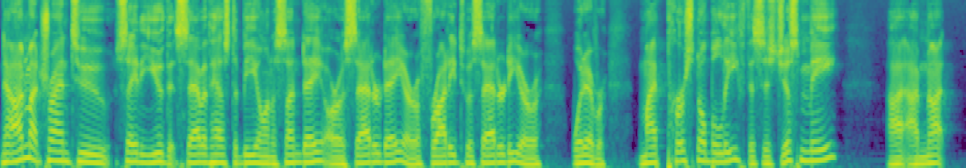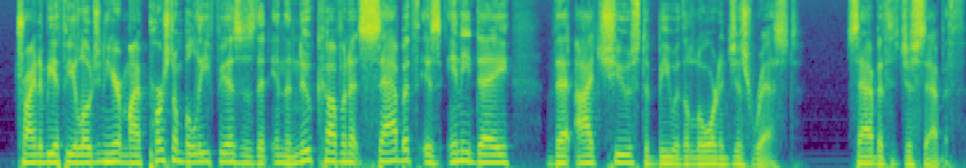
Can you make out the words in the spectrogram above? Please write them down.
Now, I'm not trying to say to you that Sabbath has to be on a Sunday or a Saturday or a Friday to a Saturday or whatever. My personal belief, this is just me. I, am not trying to be a theologian here. My personal belief is is that in the new covenant, Sabbath is any day that I choose to be with the Lord and just rest. Sabbath is just Sabbath.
